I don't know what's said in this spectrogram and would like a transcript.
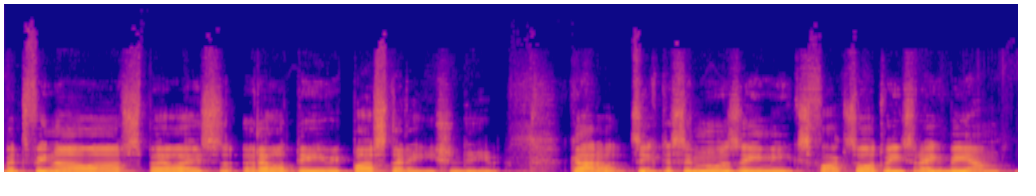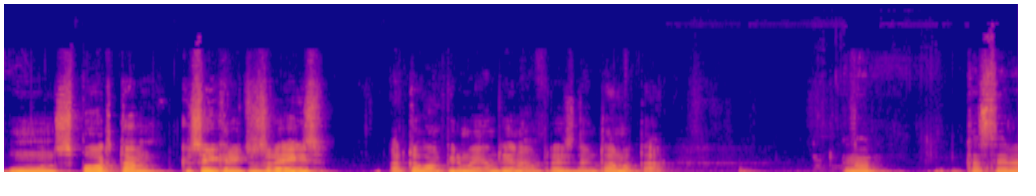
bet finālā spēlēs relatīvi pastarīši divi. Karo, cik tas ir nozīmīgs fakts Latvijas regbijam un sportam, kas iekrīt uzreiz ar tavām pirmajām dienām prezidenta amatā? Nu, tas ir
